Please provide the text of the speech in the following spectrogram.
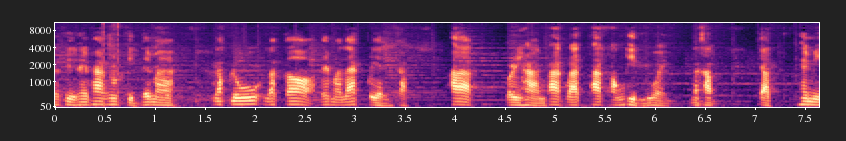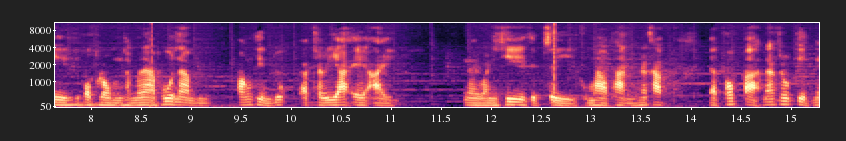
ก็คือให้ภาคธุรกิจได้มารับรู้แล้วก็ได้มาแลกเปลี่ยนกับภาคบริหารภาครัฐ ภาคท้องถิ่นด้วยนะครับ จัดให้มีอบรมสัมมนาผู้นำท้องถิ่นยุคอัจฉริยะ AI ในวันที่ 14 กุมภาพันธ์นะครับจัดพบปะนักธุรกิจใน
